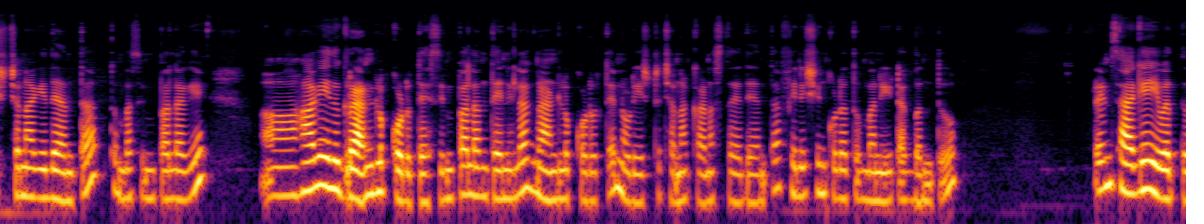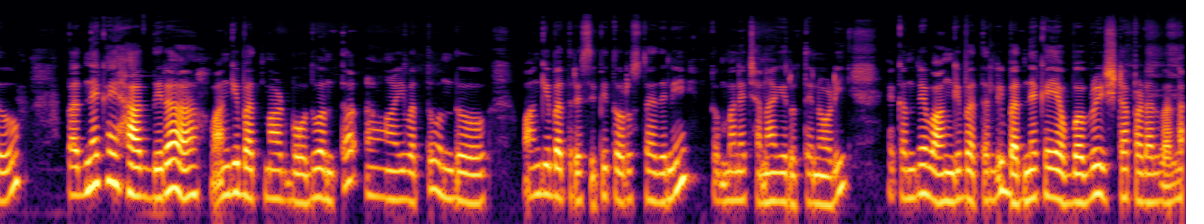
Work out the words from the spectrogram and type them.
ಎಷ್ಟು ಚೆನ್ನಾಗಿದೆ ಅಂತ, ತುಂಬ ಸಿಂಪಲ್ಲಾಗಿ ಹಾಗೆ ಇದು ಗ್ರ್ಯಾಂಡ್ ಲುಕ್ ಕೊಡುತ್ತೆ. ಸಿಂಪಲ್ ಅಂತೇನಿಲ್ಲ ಗ್ರ್ಯಾಂಡ್ ಲುಕ್ ಕೊಡುತ್ತೆ. ನೋಡಿ, ಎಷ್ಟು ಚೆನ್ನಾಗಿ ಕಾಣಿಸ್ತಾ ಇದೆ ಅಂತ. ಫಿನಿಶಿಂಗ್ ಕೂಡ ತುಂಬ ನೀಟಾಗಿ ಬಂತು. ಫ್ರೆಂಡ್ಸ್ ಹಾಗೆ ಇವತ್ತು ಬದನೆಕಾಯಿ ಹಾಕ್ದಿರ ವಾಂಗಿಭಾತ್ ಮಾಡ್ಬೋದು ಅಂತ ಇವತ್ತು ಒಂದು ವಾಂಗಿಭಾತ್ ರೆಸಿಪಿ ತೋರಿಸ್ತಾ ಇದ್ದೀನಿ. ತುಂಬಾ ಚೆನ್ನಾಗಿರುತ್ತೆ ನೋಡಿ. ಯಾಕಂದರೆ ವಾಂಗಿಭಾತಲ್ಲಿ ಬದನೆಕಾಯಿ ಒಬ್ಬೊಬ್ಬರು ಇಷ್ಟಪಡಲ್ವಲ್ಲ,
